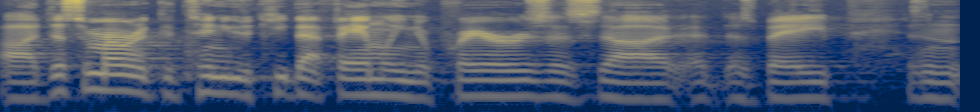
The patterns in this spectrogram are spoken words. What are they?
Uh, just remember to continue to keep that family in your prayers as uh, as Babe is, in,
